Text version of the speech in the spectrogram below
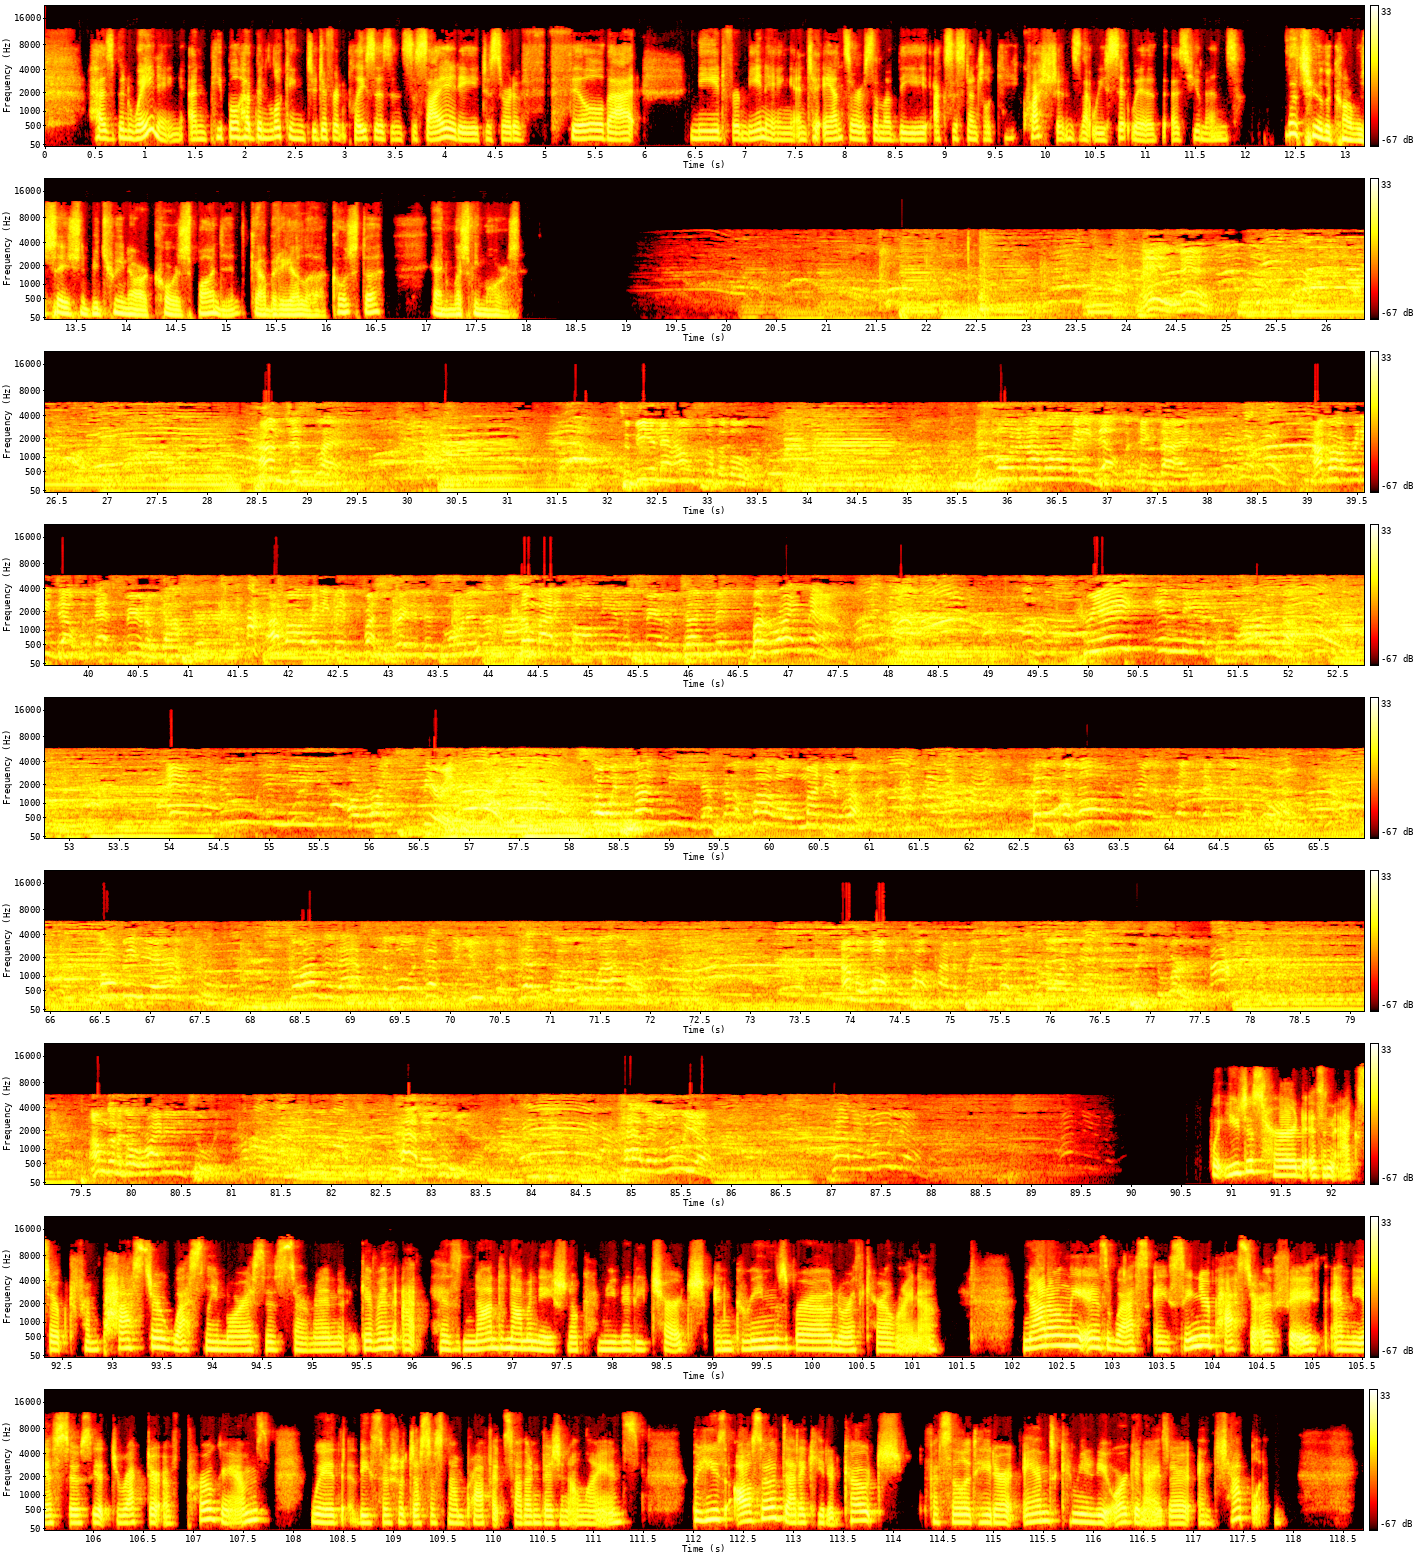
has been waning and people have been looking to different places in society to sort of fill that need for meaning and to answer some of the existential questions that we sit with as humans. Let's hear the conversation between our correspondent gabriela costa and wesley morris. Amen. I'm just glad to be in the house of the Lord. This morning I've already dealt with anxiety. I've already dealt with that spirit of gossip. I've already been frustrated this morning. Somebody called me in the spirit of judgment. But right now, create in me a clean heart, oh God And renew in me a right spirit. So it's not me that's going to follow my dear brother, but it's a long train of saints that came before him. It's going to be here after. So I'm just asking the Lord just to use us just for a little while longer. I'm a walk and talk kind of preacher, but the Lord said just preach the word. I'm going to go right into it. Hallelujah. Hallelujah. What you just heard is an excerpt from Pastor Wesley Morris's sermon given at his non denominational community church in Greensboro, North Carolina. Not only is Wes a senior pastor of faith and the associate director of programs with the social justice nonprofit Southern Vision Alliance, but he's also a dedicated coach, facilitator, and community organizer and chaplain.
